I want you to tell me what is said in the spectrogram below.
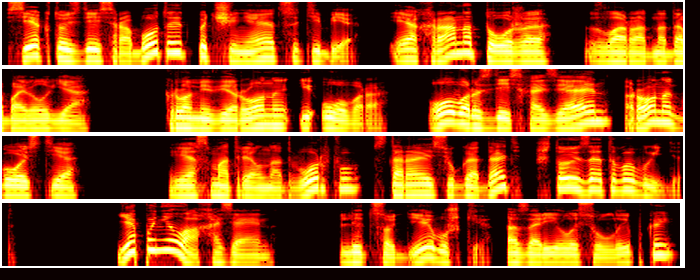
Все, кто здесь работает, подчиняются тебе. И охрана тоже, злорадно добавил я. Кроме Вероны и Овара. Овар здесь хозяин, Рона гостья. Я смотрел на Дворфу, стараясь угадать, что из этого выйдет. Я поняла, хозяин. Лицо девушки озарилось улыбкой,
